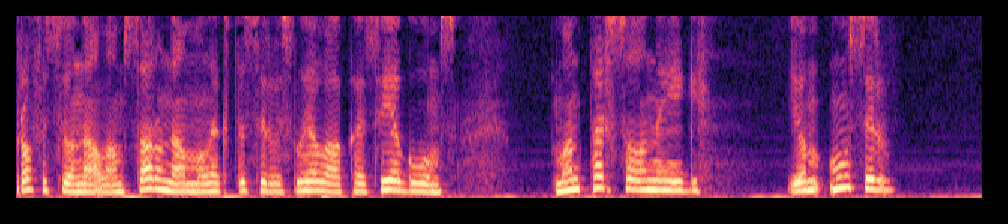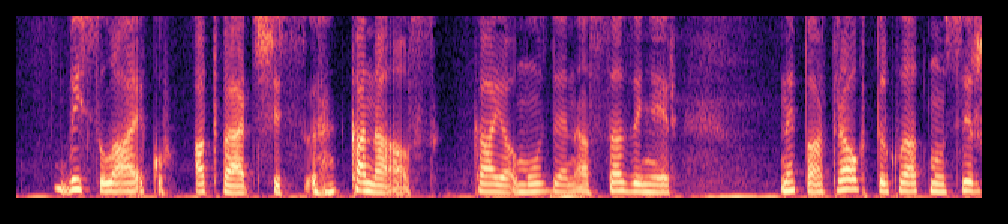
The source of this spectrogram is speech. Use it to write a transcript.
profesionālām sarunām, man liekas, tas ir vislielākais iegūms man personīgi, jo mums ir visu laiku atvērts šis kanāls, kā jau mūsdienās saziņa ir nepārtraukta. Turklāt mums ir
